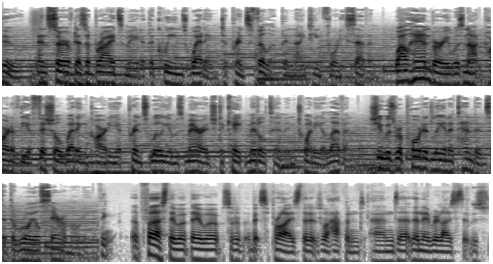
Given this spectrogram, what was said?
II and served as a bridesmaid at the Queen's wedding to Prince Philip in 1947. While Hanbury was not part of the official wedding party at Prince William's marriage to Kate Middleton in 2011, she was reportedly in attendance at the royal ceremony. I think at first they were, they were sort of a bit surprised that it was what happened, and uh, then they realised it was...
